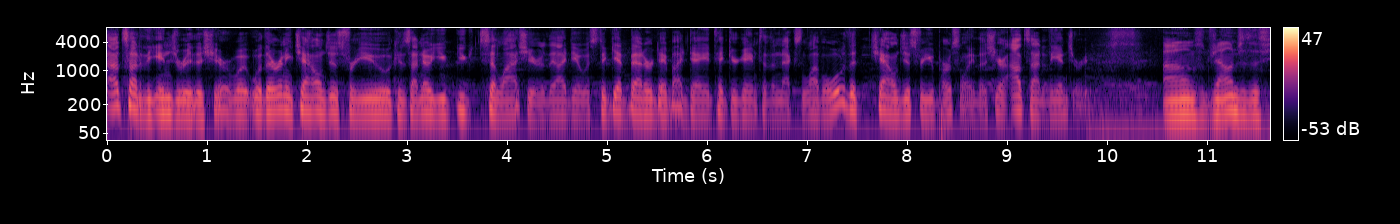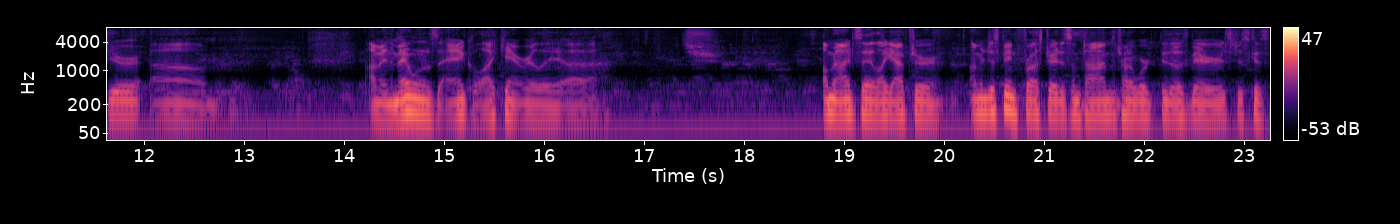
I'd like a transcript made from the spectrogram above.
outside of the injury this year? Were, were there any challenges for you? Because I know you, you said last year the idea was to get better day by day and take your game to the next level. What were the challenges for you personally this year outside of the injury? Um, some challenges this year. Um, I mean, the main one was the ankle. I can't really. Uh, I mean, I'd say like after. I mean, just being frustrated sometimes and trying to work through those barriers, just because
